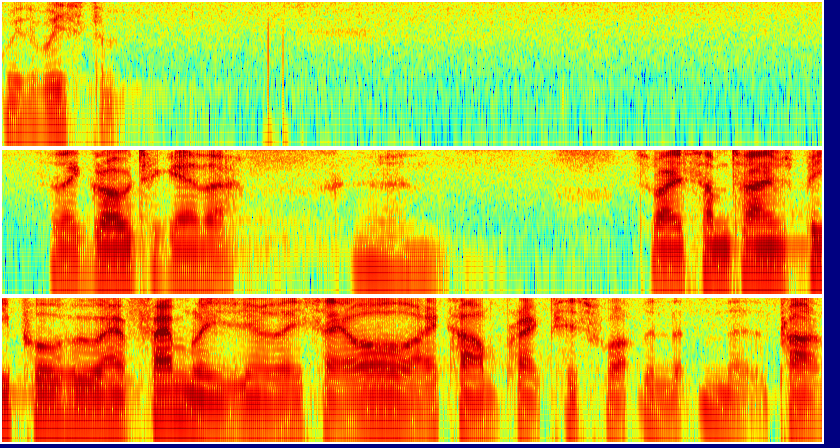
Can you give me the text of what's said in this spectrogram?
with wisdom. They grow together. And that's why sometimes people who have families, you know, they say, "Oh, I can't practice what the, the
